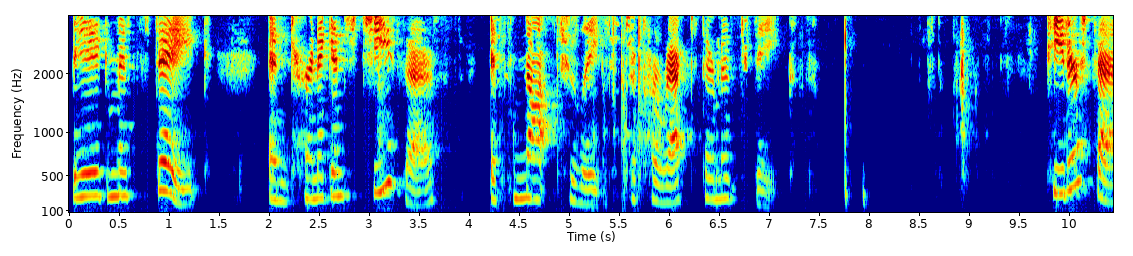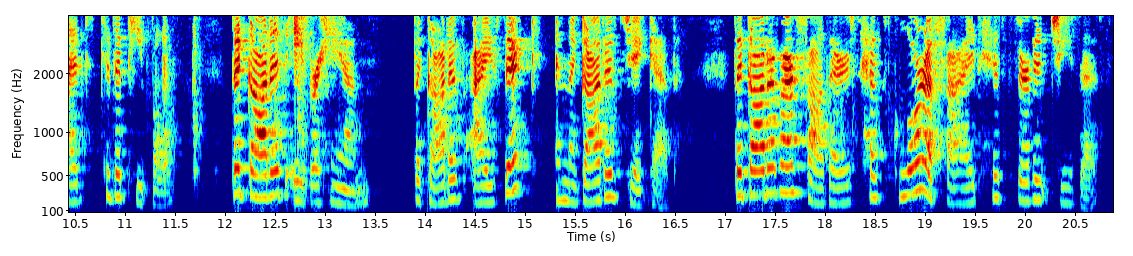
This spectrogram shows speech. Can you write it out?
big mistake and turn against Jesus, it's not too late to correct their mistakes. Peter said to the people, The God of Abraham, the God of Isaac, and the God of Jacob, the God of our fathers, has glorified his servant Jesus,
